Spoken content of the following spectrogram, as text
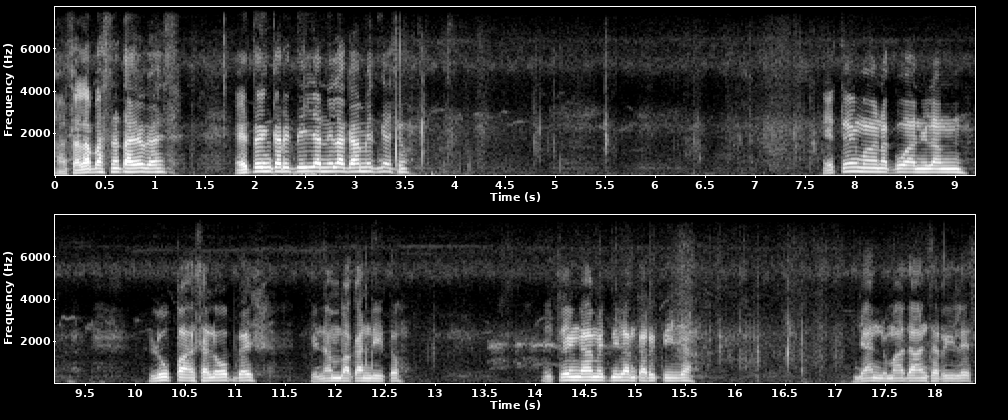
Ah, sa labas na tayo guys. Ito yung karitilya nila gamit guys. Oh. Ito yung mga nakuha nilang lupa sa loob guys. Pinambakan dito. Ito yung gamit nilang karitilya. Diyan dumadaan sa riles.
